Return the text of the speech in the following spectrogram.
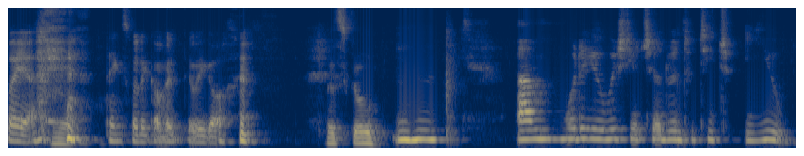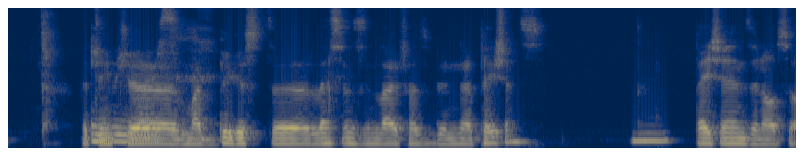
yeah, Yeah. Thanks for the comment. There we go. Let's go. hmm Um, what do you wish your children to teach you? I In think uh, my biggest uh, lessons in life has been uh, patience, Mm. patience, and also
